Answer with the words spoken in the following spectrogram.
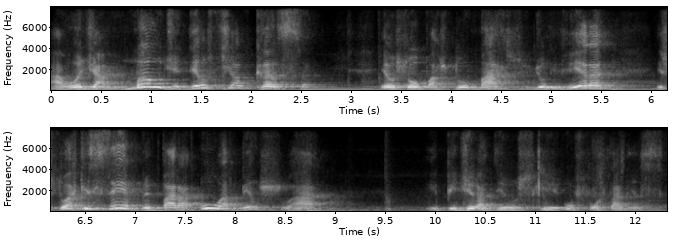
aonde a mão de Deus te alcança. Eu sou o pastor Márcio de Oliveira, estou aqui sempre para o abençoar e pedir a Deus que o fortaleça.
